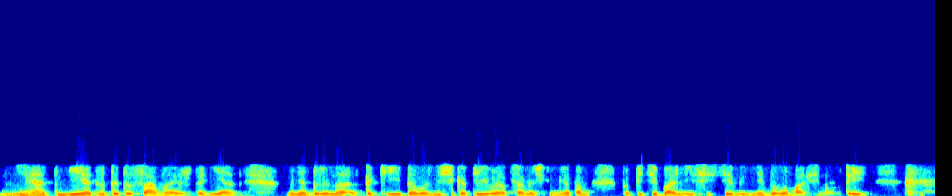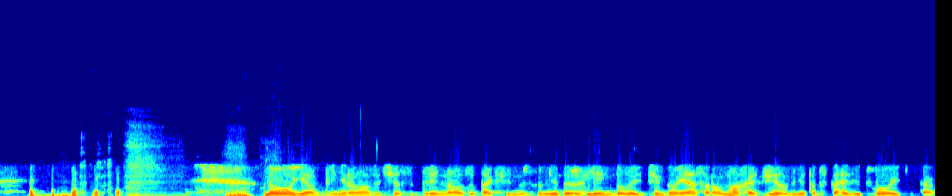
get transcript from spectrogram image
Нет, нет, вот это самое, что нет. У меня были на, такие довольно щекотливые оценочки. У меня там по пятибалльной системе мне было максимум три. Ну, я тренировался, честно, тренировался так сильно, что мне даже лень было идти. Но я все равно ходил, мне там ставили двойки там.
